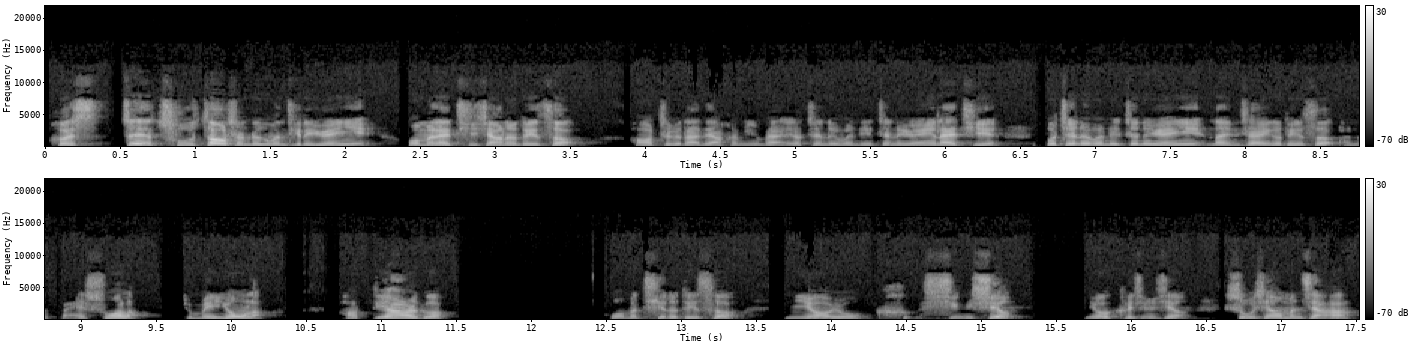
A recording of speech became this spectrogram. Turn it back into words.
和这出造成这个问题的原因，我们来提相应的对策。好，这个大家很明白，要针对问题、针对原因来提，不针对问题、针对原因，那你这样一个对策它就白说了，就没用了。好，第二个，我们提的对策你要有可行性，你要可行性。首先我们讲啊。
